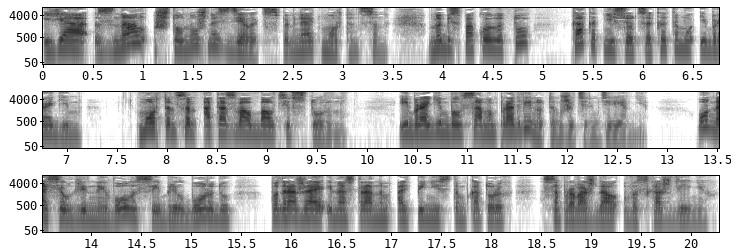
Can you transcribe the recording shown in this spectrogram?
«Я знал, что нужно сделать», — вспоминает Мортенсон, но беспокоило то, как отнесется к этому Ибрагим. Мортенсон отозвал Балти в сторону. Ибрагим был самым продвинутым жителем деревни. Он носил длинные волосы и брил бороду, подражая иностранным альпинистам, которых сопровождал в восхождениях,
